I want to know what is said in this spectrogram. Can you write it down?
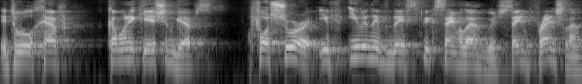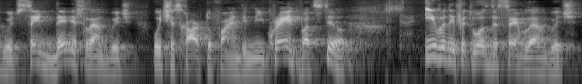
It will have communication gaps for sure if even if they speak same language same french language same danish language which is hard to find in ukraine but still even if it was the same language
